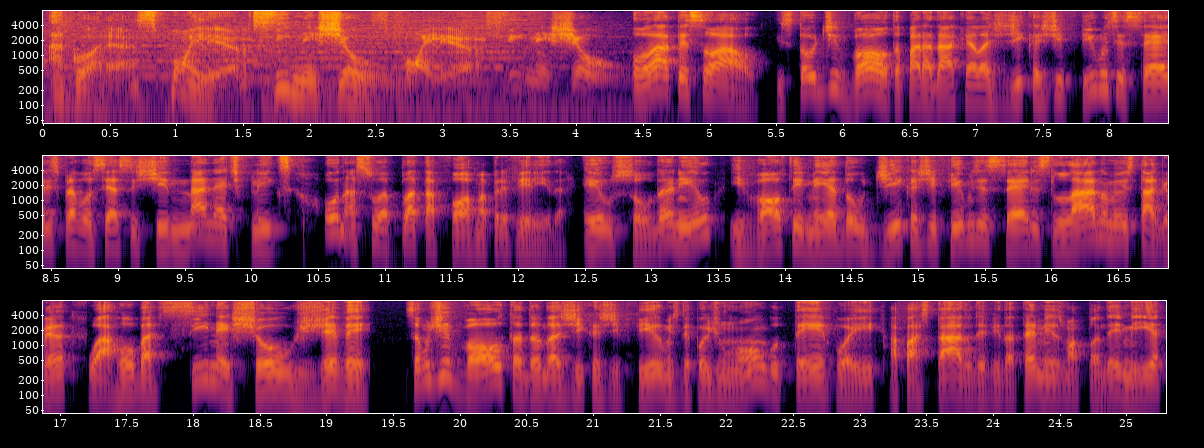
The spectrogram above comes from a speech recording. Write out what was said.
agora. Spoiler Cine Show. Spoiler Cine Show. Olá, pessoal! Estou de volta para dar aquelas dicas de filmes e séries para você assistir na Netflix ou na sua plataforma preferida. Eu sou o Danilo e volta e meia dou dicas de filmes e séries lá no meu Instagram, o CineshowGV. Estamos de volta dando as dicas de filmes depois de um longo tempo aí afastado devido até mesmo à pandemia.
